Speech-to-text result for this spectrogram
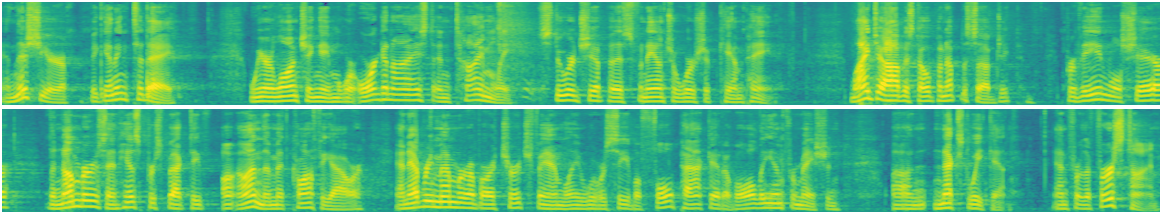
And this year, beginning today, we are launching a more organized and timely stewardship as financial worship campaign. My job is to open up the subject. Praveen will share the numbers and his perspective on them at coffee hour, and every member of our church family will receive a full packet of all the information uh, next weekend. And for the first time,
